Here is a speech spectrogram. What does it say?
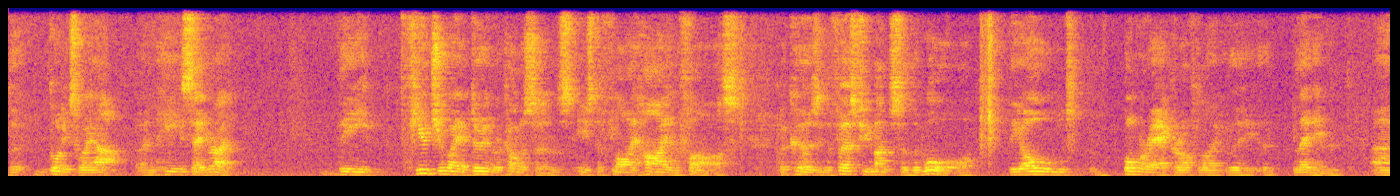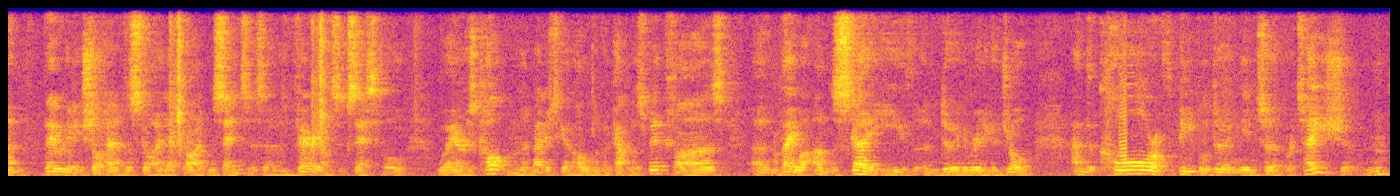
that got its way up, and he said, right, the future way of doing reconnaissance is to fly high and fast because in the first few months of the war, the old bomber aircraft like the, the Blenheim, um, they were getting shot out of the sky left, right, and centre, so it was very unsuccessful. Whereas Cotton had managed to get hold of a couple of Spitfires, and they were unscathed and doing a really good job. And the core of the people doing the interpretation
